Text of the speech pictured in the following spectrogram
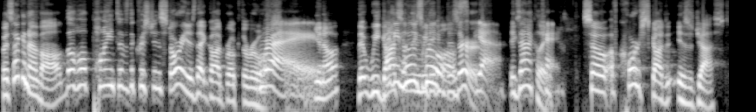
but second of all, the whole point of the Christian story is that God broke the rules. right. You know that we got I mean, something we rules? didn't deserve. Yeah. exactly. Okay. So of course God is just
